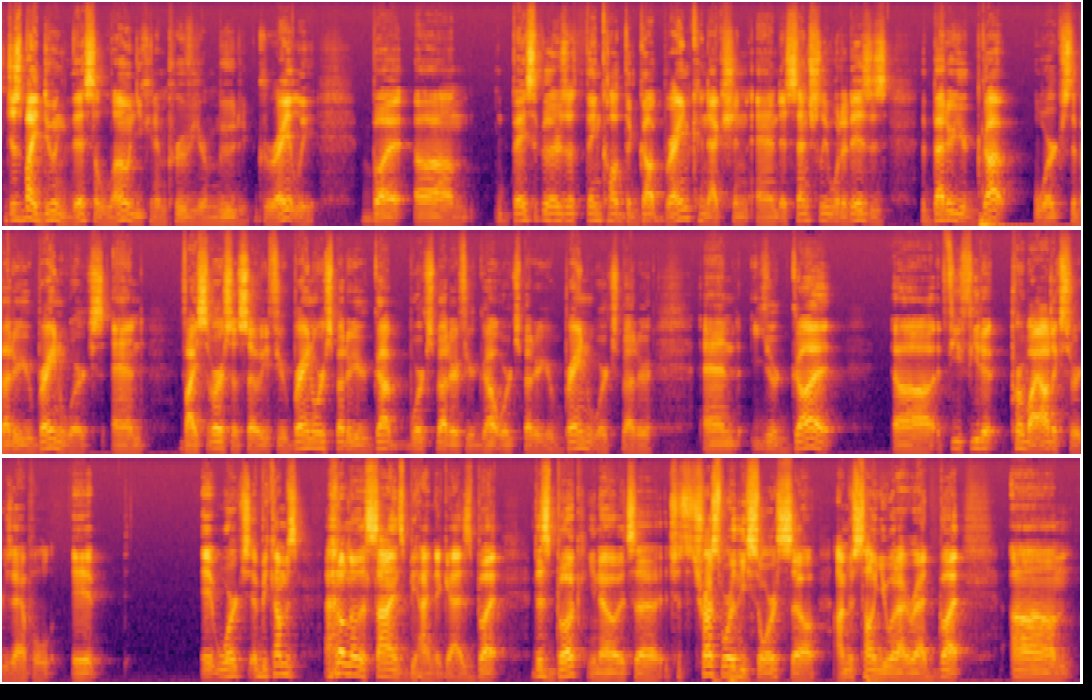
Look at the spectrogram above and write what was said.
Just by doing this alone, you can improve your mood greatly. But um, basically there's a thing called the gut brain connection and essentially what it is is the better your gut works the better your brain works and vice versa so if your brain works better your gut works better if your gut works better your brain works better and your gut uh, if you feed it probiotics for example it it works it becomes i don't know the science behind it guys but this book you know it's a it's just a trustworthy source so i'm just telling you what i read but um,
